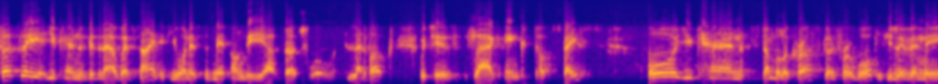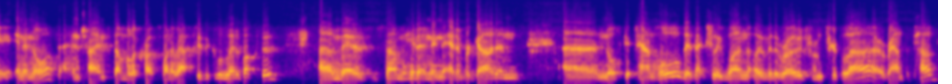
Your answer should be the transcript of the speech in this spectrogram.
firstly, you can visit our website if you want to submit on the uh, virtual letterbox, which is flaginc.space. Or you can stumble across, go for a walk if you live in the inner north and try and stumble across one of our physical letterboxes. Um, there's some hidden in Edinburgh Gardens, uh, Northcote Town Hall. There's actually one over the road from Triple R around the pub.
